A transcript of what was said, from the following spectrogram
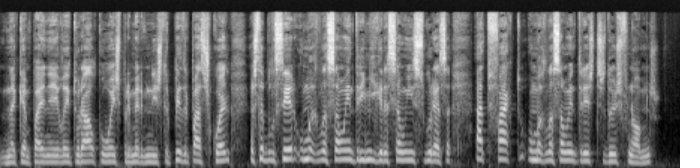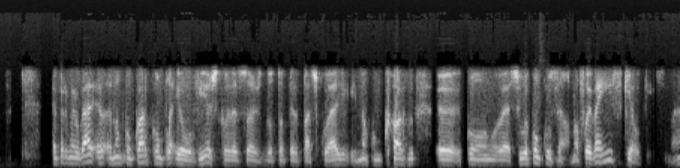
na campanha eleitoral com o ex-primeiro-ministro Pedro Passos Coelho a estabelecer uma relação entre imigração e insegurança. Há de facto uma relação entre estes dois fenómenos? Em primeiro lugar, eu não concordo com. Eu ouvi as declarações do Dr. Pedro Passos Coelho e não concordo uh, com a sua conclusão. Não foi bem isso que ele disse. É?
